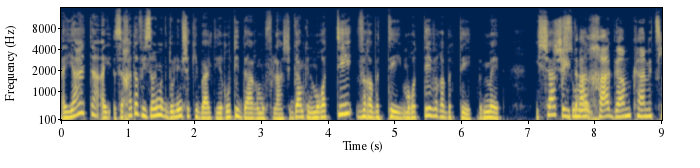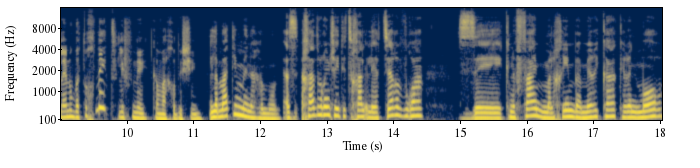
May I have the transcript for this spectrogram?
היה את ה... זה אחד האביזרים הגדולים שקיבלתי, רותי דר המופלא, שגם כן מורתי ורבתי, מורתי ורבתי, באמת. אישה קסומה... שהתארחה גם כאן אצלנו בתוכנית לפני כמה חודשים. למדתי ממנה המון. אז אחד הדברים שהייתי צריכה לייצר עבורה זה כנפיים במלאכים באמריקה, קרן מור,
